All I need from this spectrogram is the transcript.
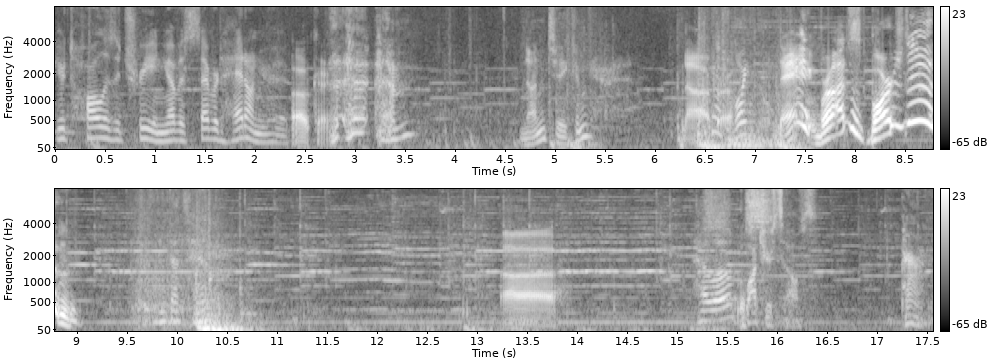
You're tall as a tree and you have a severed head on your head. Okay. None taken. Nah, bro. Dang, bro, I just barged in. You think that's him? Uh, Hello? Watch yourselves. Apparently,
